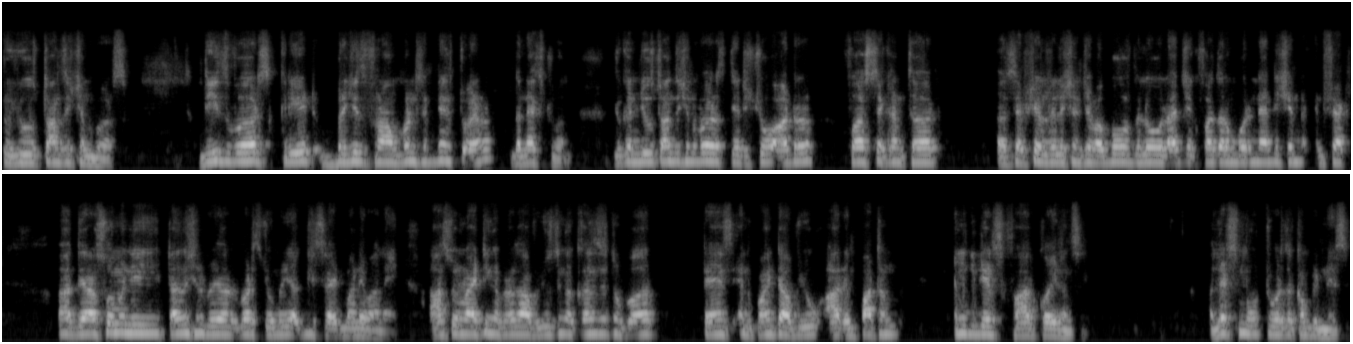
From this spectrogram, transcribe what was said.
to use transition words. These words create bridges from one sentence to the next one. You can use transition words that show order, first, second, third, uh, sexual relationship above, below, logic, further, more in addition. In fact, uh, there are so many transition words जो मेरी अगली slide में आने वाले हैं. Also, in writing a paragraph using a consistent verb, tense, and point of view are important ingredients for coherence. Uh, let's move towards the completeness.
